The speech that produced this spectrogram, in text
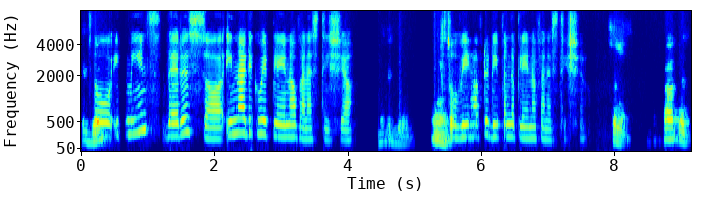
Very So good. it means there is uh, inadequate plane of anesthesia. Very good. Hmm, So we have to deepen the plane of anesthesia. Excellent. What are the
